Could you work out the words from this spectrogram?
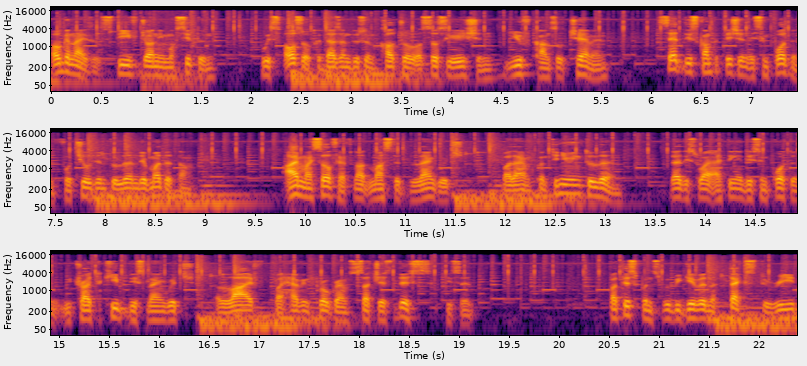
Organizer Steve Johnny Mositun, who is also Kadazan Dusun Cultural Association Youth Council Chairman, said this competition is important for children to learn their mother tongue. I myself have not mastered the language, but I am continuing to learn. That is why I think it is important we try to keep this language alive by having programs such as this, he said. Participants will be given a text to read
